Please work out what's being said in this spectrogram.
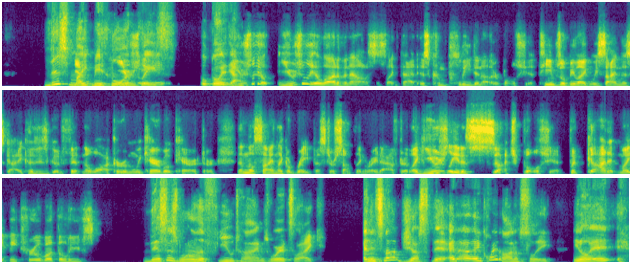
This might be the one usually, case. Oh, go ahead. Yeah. Usually, usually a lot of analysis like that is complete and utter bullshit. Teams will be like, we signed this guy because he's a good fit in the locker room. We care about character. Then they'll sign like a rapist or something right after. Like usually it is such bullshit. But God, it might be true about the Leafs. This is one of the few times where it's like, and it's not just that. And, and quite honestly, you know, it.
